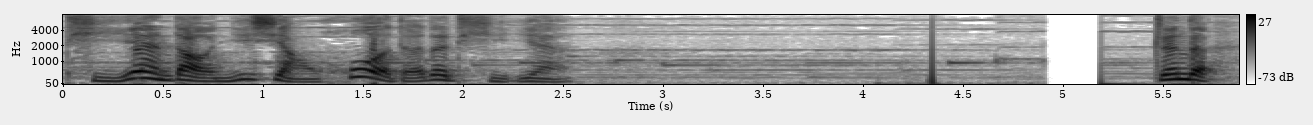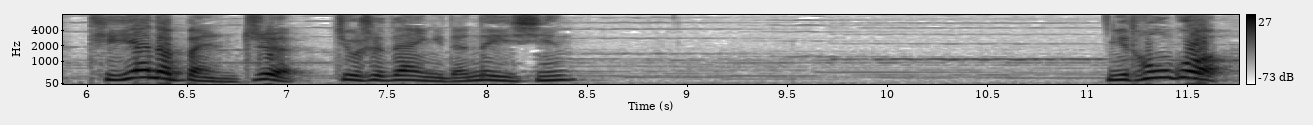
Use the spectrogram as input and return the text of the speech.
体验到你想获得的体验。真的，体验的本质就是在你的内心。你通过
